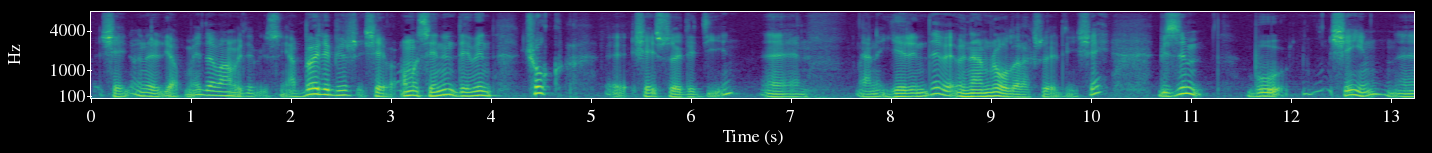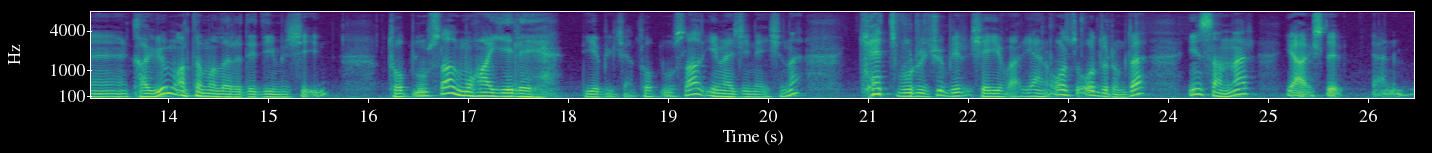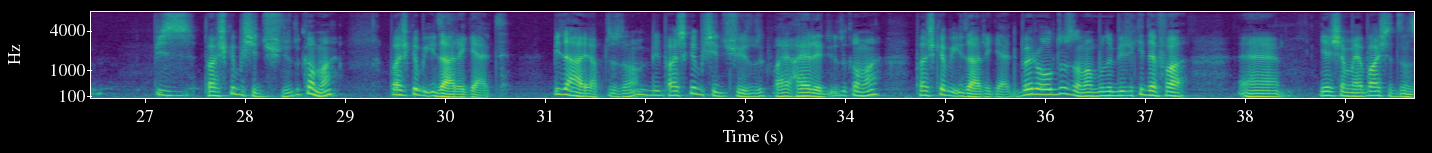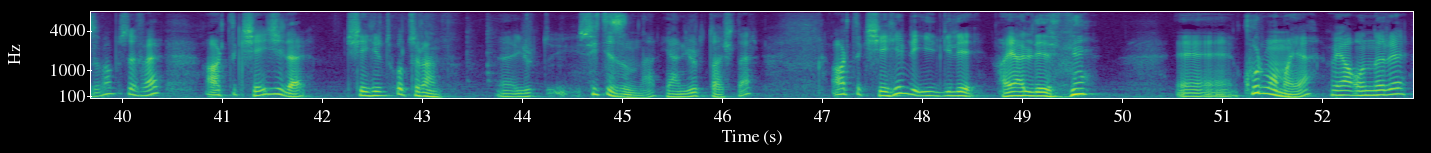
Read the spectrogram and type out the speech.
şeyin öneri yapmaya devam edebilirsin. Yani böyle bir şey var. Ama senin demin çok e, şey söylediğin e, yani yerinde ve önemli olarak söylediğin şey bizim bu şeyin e, kayyum atamaları dediğimiz şeyin toplumsal muhayyeleye diyebileceğim toplumsal imagination'a ket vurucu bir şeyi var. Yani o, o durumda insanlar ya işte yani biz başka bir şey düşünüyorduk ama başka bir idare geldi. Bir daha yaptığı zaman bir başka bir şey düşünüyorduk, hayal ediyorduk ama başka bir idare geldi. Böyle olduğu zaman bunu bir iki defa e, yaşamaya başladığınız zaman bu sefer artık şeyciler, şehirde oturan e, yurt, citizenlar yani yurttaşlar artık şehirle ilgili hayallerini e, kurmamaya veya onları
